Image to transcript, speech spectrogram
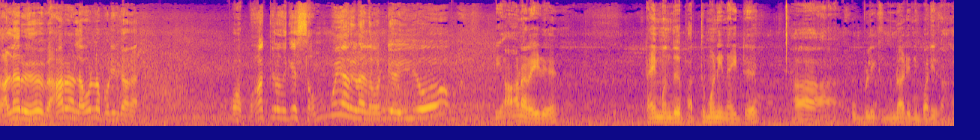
கலரு வேற லெவலில் பண்ணியிருக்காங்க பார்க்கறதுக்கே பார்க்குறதுக்கே செம்மையாக இருக்குடா இந்த வண்டி. ஐயோ! சரியான ரைடு டைம் வந்து பத்து மணி நைட்டு ஹுப்ளிக்கு முன்னாடி நிப்பாட்டியிருக்காங்க.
